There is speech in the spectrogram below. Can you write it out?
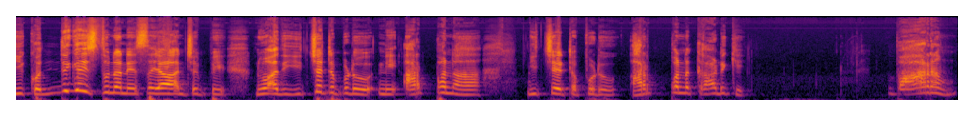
ఈ కొద్దిగా ఇస్తున్నాను ఎస్సయా అని చెప్పి నువ్వు అది ఇచ్చేటప్పుడు నీ అర్పణ ఇచ్చేటప్పుడు అర్పణ కాడికి భారం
